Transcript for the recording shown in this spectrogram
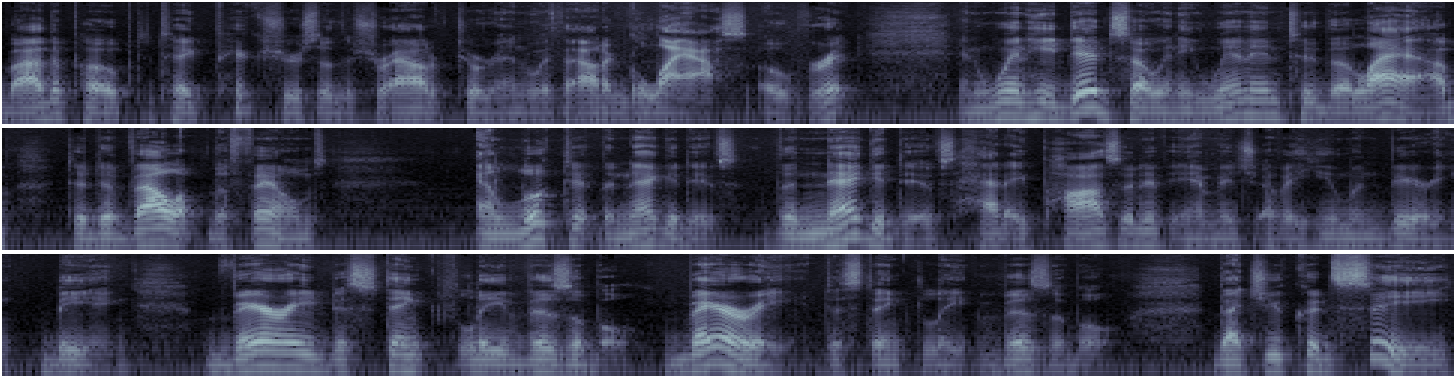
by the Pope to take pictures of the Shroud of Turin without a glass over it. And when he did so, and he went into the lab to develop the films, and looked at the negatives, the negatives had a positive image of a human being, very distinctly visible, very distinctly visible, that you could see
